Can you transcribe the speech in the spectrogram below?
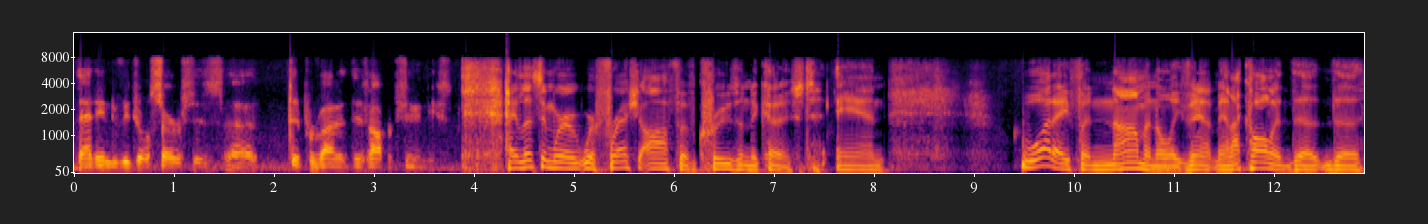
that individual services uh, that provided these opportunities. Hey listen we're we're fresh off of cruising the coast. And what a phenomenal event, man! I call it the the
